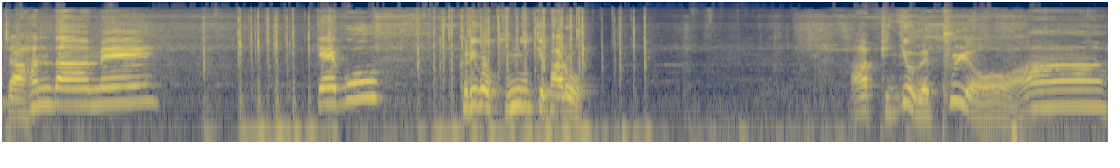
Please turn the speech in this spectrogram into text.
자 한 다음에 깨고 그리고 궁극기 바로. 아 빈결 왜 풀려? 아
